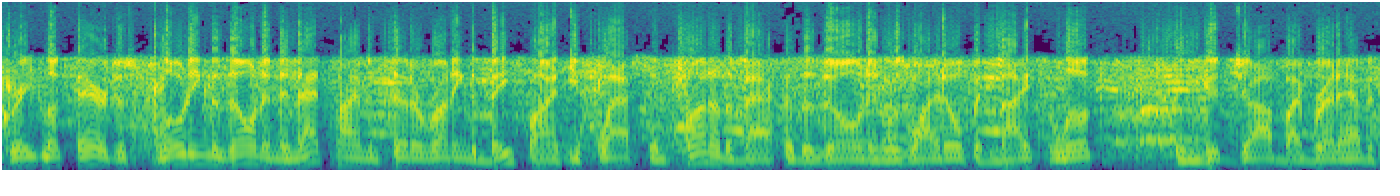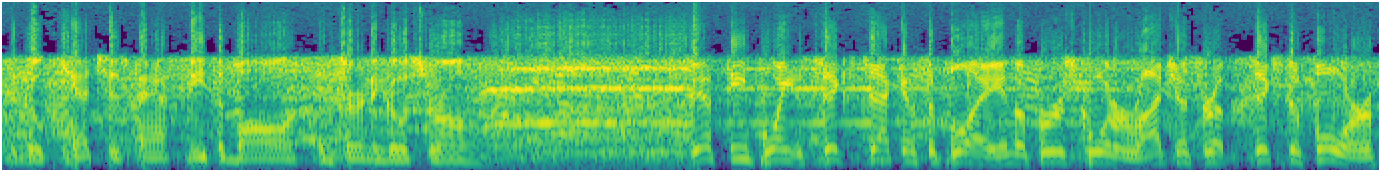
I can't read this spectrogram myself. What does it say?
Great look there. Just floating the zone. And in that time, instead of running the baseline, he flashed in front of the back of the zone and was wide open. Nice look. And good job by Brett Abbott to go catch his pass, meet the ball, and turn and go strong. 50.6 seconds to play in the first quarter. Rochester up 6 to 4.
